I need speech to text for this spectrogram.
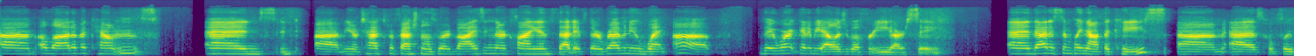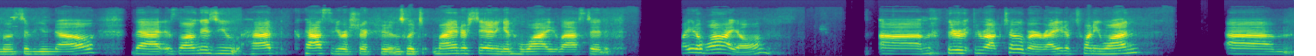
um, a lot of accountants and um, you know tax professionals were advising their clients that if their revenue went up, they weren't going to be eligible for ERC. And that is simply not the case, um, as hopefully most of you know, that as long as you had capacity restrictions, which my understanding in Hawaii lasted quite a while, um, through through October, right, of 21, um,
